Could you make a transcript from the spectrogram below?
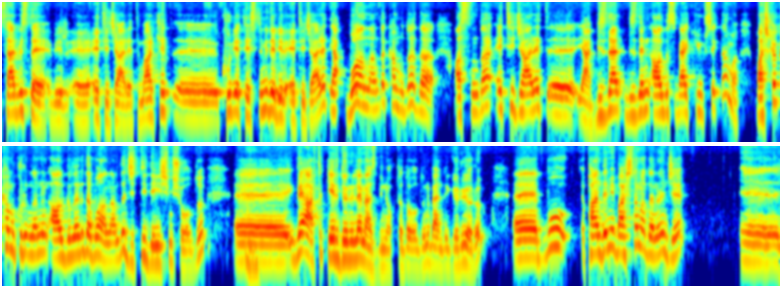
servis de bir e, e-ticaret, market e, kurye teslimi de bir e-ticaret. Ya bu anlamda kamuda da aslında e-ticaret e, yani bizler bizlerin algısı belki yüksekti ama başka kamu kurumlarının algıları da bu anlamda ciddi değişmiş oldu. E, ve artık geri dönülemez bir noktada olduğunu ben de görüyorum. E, bu pandemi başlamadan önce e,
